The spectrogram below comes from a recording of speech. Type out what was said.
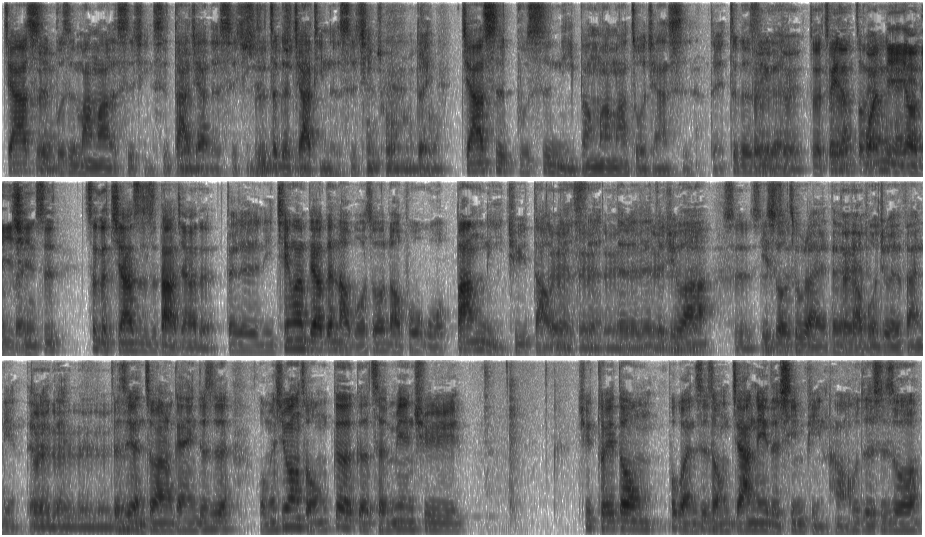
家事不是妈妈的事情，是大家的事情，是这个家庭的事情。没错，没错。对，家事不是你帮妈妈做家事，对，这个是一个对对非常重要的观念要理清，是这个家事是大家的。对对对，你千万不要跟老婆说，老婆我帮你去倒垃圾。对对对，这句话是一说出来，对老婆就会翻脸。对对对对，这是很重要的概念，就是我们希望从各个层面去。去推动，不管是从家内的性平哈，或者是说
